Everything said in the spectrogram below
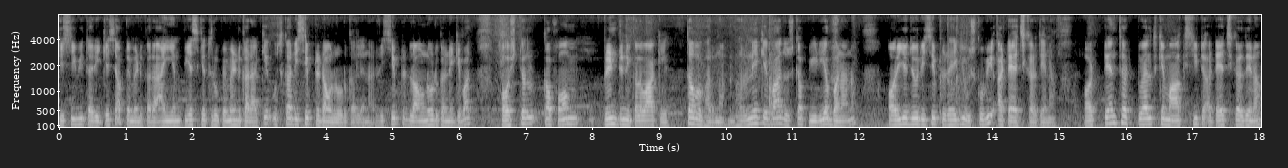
किसी भी तरीके से आप पेमेंट करा आई के थ्रू पेमेंट करा के उसका रिसिप्ट डाउनलोड कर लेना। रिसिप्ट डाउनलोड करने के बाद हॉस्टल का फॉर्म प्रिंट निकलवा के तब भरना। भरने के बाद उसका पीडीएफ बनाना और ये जो रिसिप्ट रहेगी उसको भी अटैच कर देना और टेंथ और ट्वेल्थ के मार्कशीट अटैच कर देना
